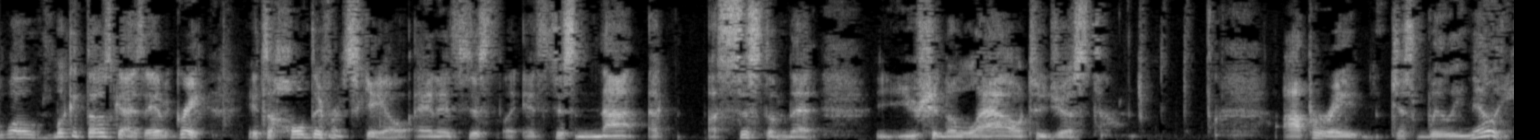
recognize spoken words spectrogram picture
well look at those guys, they have it great. It's a whole different scale, and it's just it's just not a, a system that you should allow to just operate just willy nilly,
